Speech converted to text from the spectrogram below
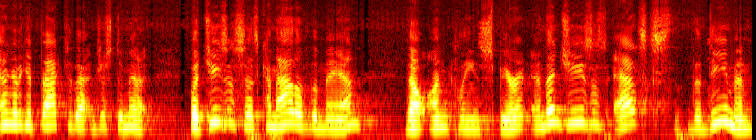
I'm going to get back to that in just a minute. But Jesus says, Come out of the man, thou unclean spirit. And then Jesus asks the demon,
